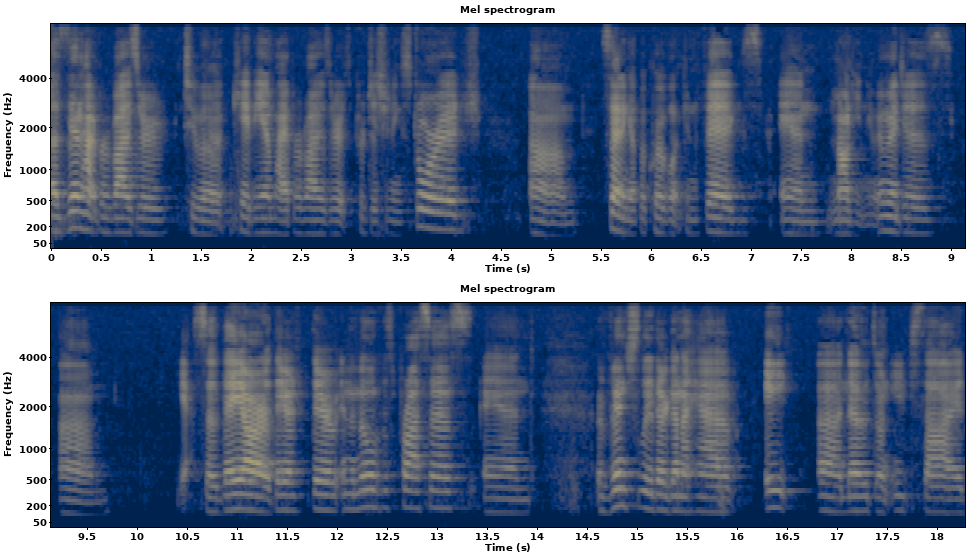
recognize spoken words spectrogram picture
a Xen hypervisor to a KVM hypervisor, it's partitioning storage, um, setting up equivalent configs, and mounting new images. Um, yeah, so they are they're they're in the middle of this process, and eventually they're going to have eight uh, nodes on each side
